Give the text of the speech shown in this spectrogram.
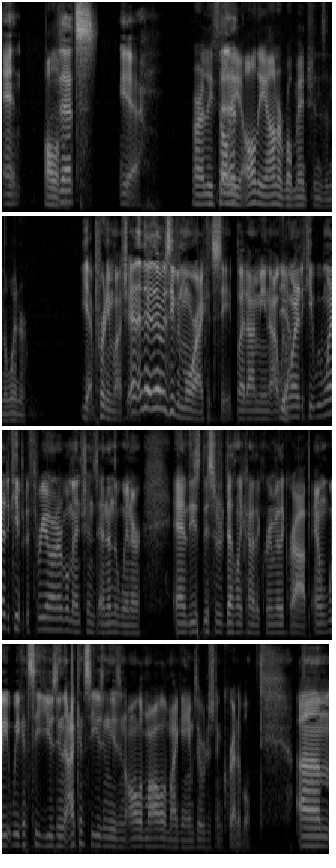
And all of that's it. yeah. Or at least all that, the all the honorable mentions in the winner. Yeah, pretty much. And there, there, was even more I could see, but I mean, I, we yeah. wanted to keep we wanted to keep it to three honorable mentions and then the winner. And these this was definitely kind of the cream of the crop. And we, we can see using I can see using these in all of all of my games. They were just incredible. Um,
